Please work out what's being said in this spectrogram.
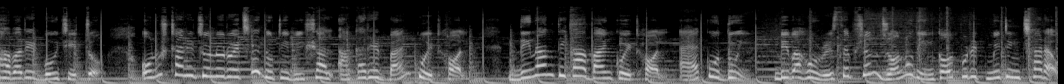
খাবারের বৈচিত্র্য। অনুষ্ঠানের জন্য রয়েছে দুটি বিশাল আকারের ব্যাংকোয়েট হল দিনান্তিকা ব্যাংকোয়েট হল এক ও দুই। বিবাহ রিসেপশন জন্মদিন কর্পোরেট মিটিং ছাড়াও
